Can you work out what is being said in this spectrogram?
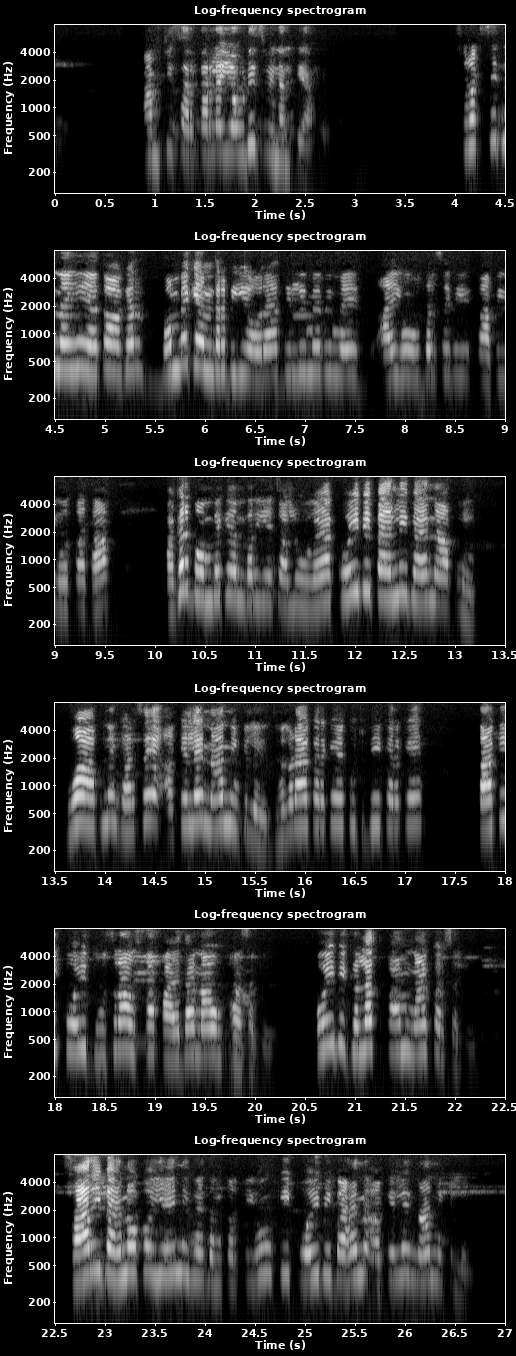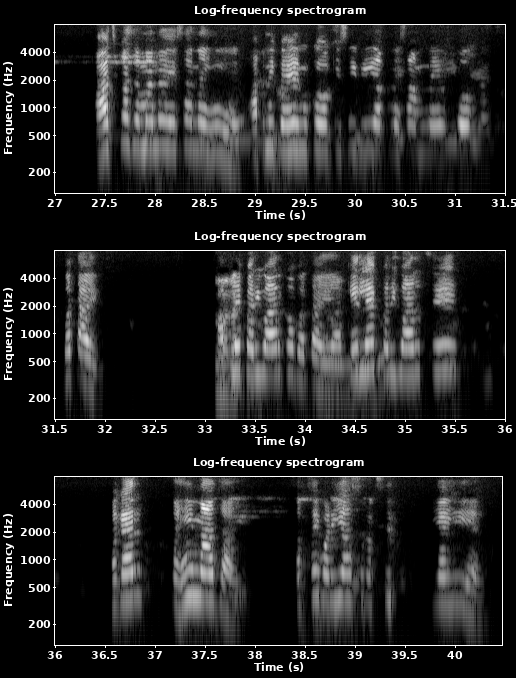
आमची सरकारला एवढीच विनंती आहे. सुरक्षित नहीं है तो अगर बॉम्बे के अंदर भी ये हो रहा है, दिल्ली में भी मैं आई हूँ, उधर से भी काफ़ी होता था। अगर बॉम्बे के अंदर ये चालू हो गया, कोई भी पहली बहन अपनी वो अपने घर से अकेले ना निकले, झगड़ा करके, कुछ भी करके, ताकि कोई दूसरा उसका फ़ायदा ना उठा सके, कोई भी गलत काम ना कर सके। सारी बहनों को यही निवेदन करती हूँ कि कोई भी बहन अकेले ना निकले। आज का जमाना ऐसा नहीं है। अपनी बहन को किसी भी अपने सामने उसको बताए। अपने परिवार को बताए। अकेले परिवार से बगैर कहीं ना जाए। सबसे बढ़िया सुरक्षित यही है।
